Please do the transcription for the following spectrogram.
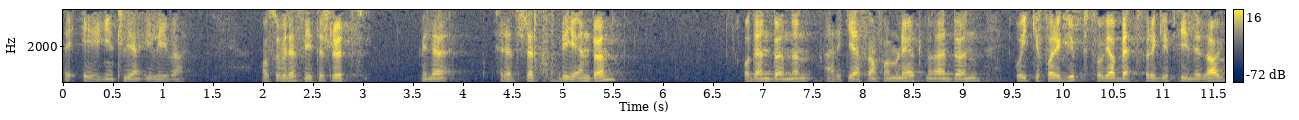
det egentlige i livet. Og så vil jeg si til slutt vil jeg rett og slett be en bønn. Og den bønnen er ikke jeg som har formulert, men det er en bønn og ikke for Egypt, for vi har bedt for Egypt tidligere i dag,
